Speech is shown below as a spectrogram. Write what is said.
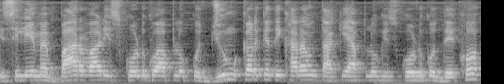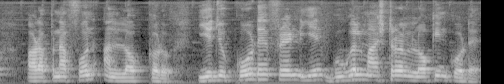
इसलिए मैं बार बार इस कोड को आप लोग को जूम करके दिखा रहा हूँ, ताकि आप लोग इस कोड को देखो और अपना फ़ोन अनलॉक करो। ये जो कोड है फ्रेंड ये गूगल मास्टर अनलॉकिंग कोड है।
